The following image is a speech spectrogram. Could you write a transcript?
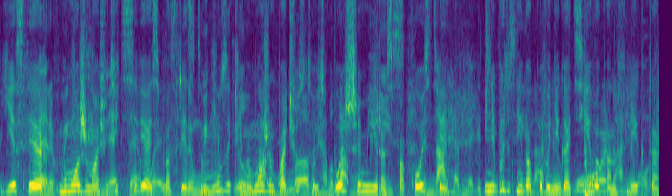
Если мы можем ощутить связь посредством музыки, мы можем почувствовать больше мира, спокойствия, и не будет никакого негатива, конфликта.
